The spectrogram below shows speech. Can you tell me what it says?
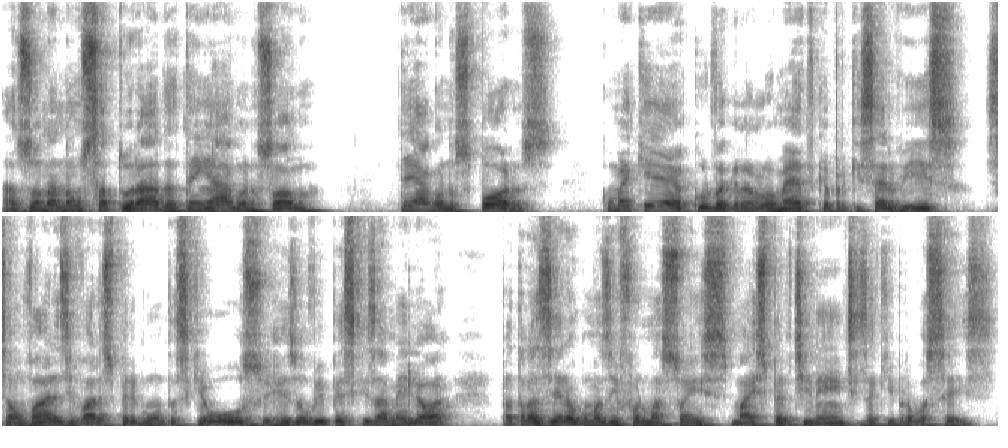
A zona não saturada tem água no solo? Tem água nos poros? Como é que é a curva granulométrica? Para que serve isso? São várias e várias perguntas que eu ouço e resolvi pesquisar melhor para trazer algumas informações mais pertinentes aqui para vocês.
